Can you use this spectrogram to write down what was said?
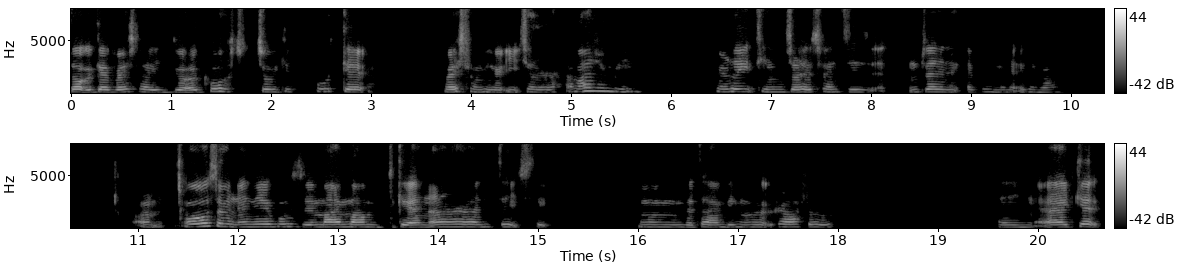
thought we get respite, you gotta go so we could both get rest from your each other. Imagine being your late teens or twenties and spending every minute of your mom. Um, also it enables my mom to get another and take sleep, knowing that I'm being looked after. And I get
